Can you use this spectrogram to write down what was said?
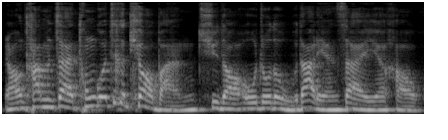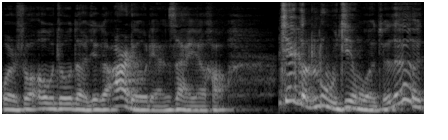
然后他们再通过这个跳板去到欧洲的五大联赛也好，或者说欧洲的这个二流联赛也好，这个路径我觉得。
